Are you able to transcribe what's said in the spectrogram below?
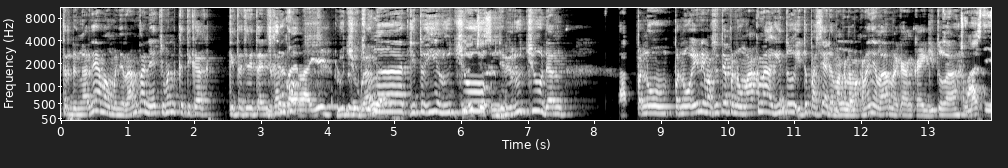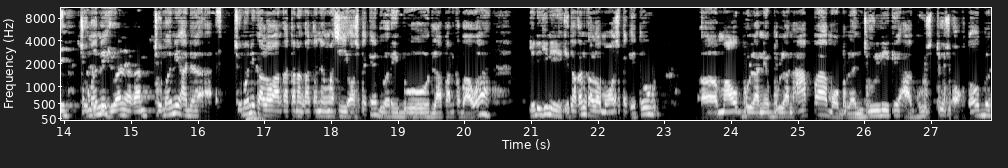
terdengarnya emang menyeramkan ya. Cuman ketika kita ceritain sekarang kok lagi lucu, lucu banget gitu. Iya lucu. Lucu sih. Jadi lucu dan penuh penuh ini maksudnya penuh makna gitu. Itu pasti ada makna-maknanya lah mereka kayak gitulah. Cuma Pasti. cuma nih tujuannya kan. cuma nih ada cuma nih kalau angkatan-angkatan yang masih ospek ya 2008 ke bawah jadi gini kita kan kalau mau ospek itu eh, mau bulannya bulan apa mau bulan Juli ke Agustus Oktober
